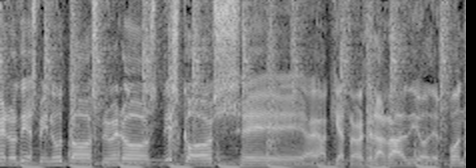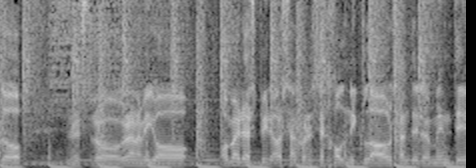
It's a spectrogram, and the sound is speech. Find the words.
Primeros 10 minutos, primeros discos, eh, aquí a través de la radio, de fondo, nuestro gran amigo Homero Espinosa con ese Hold Me Close anteriormente,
